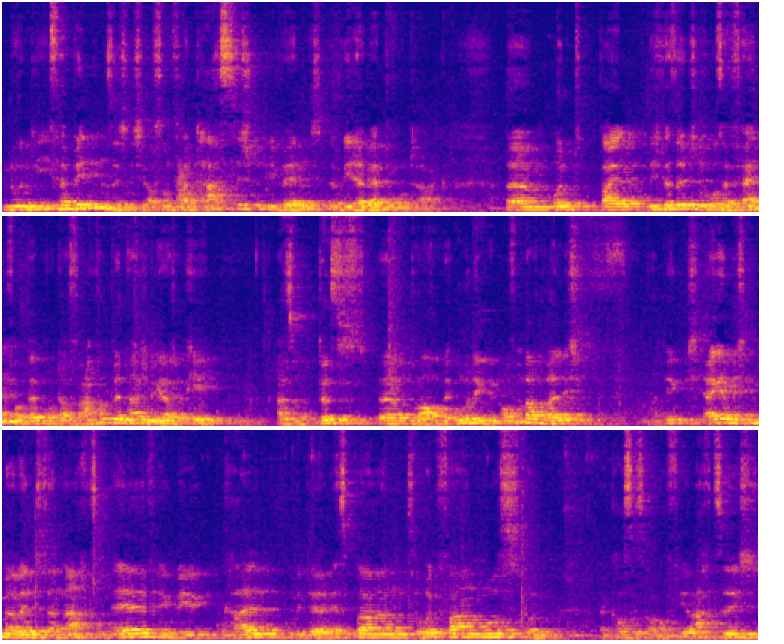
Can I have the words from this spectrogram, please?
nur die verbinden sich nicht auf so einem fantastischen Event wie der Webmontag. Ähm, und weil ich persönlich ein großer Fan von Webmontag Frankfurt bin, habe ich mir gedacht, okay, also das äh, brauchen wir unbedingt in Offenbach, weil ich ich ärgere mich immer, wenn ich dann nachts um 11 irgendwie kalt mit der S-Bahn zurückfahren muss und dann kostet es auch noch 4,80.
